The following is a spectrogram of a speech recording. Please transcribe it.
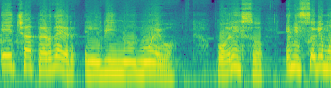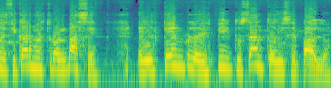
echa a perder el vino nuevo. Por eso es necesario modificar nuestro envase, el templo del Espíritu Santo, dice Pablo.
